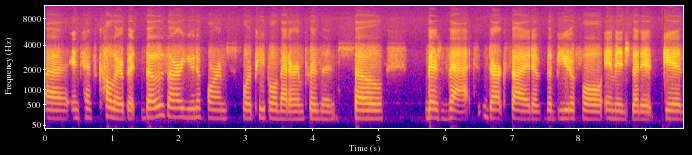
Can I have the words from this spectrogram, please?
uh, intense color, but those are uniforms for people that are imprisoned. So there's that dark side of the beautiful image that it gives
